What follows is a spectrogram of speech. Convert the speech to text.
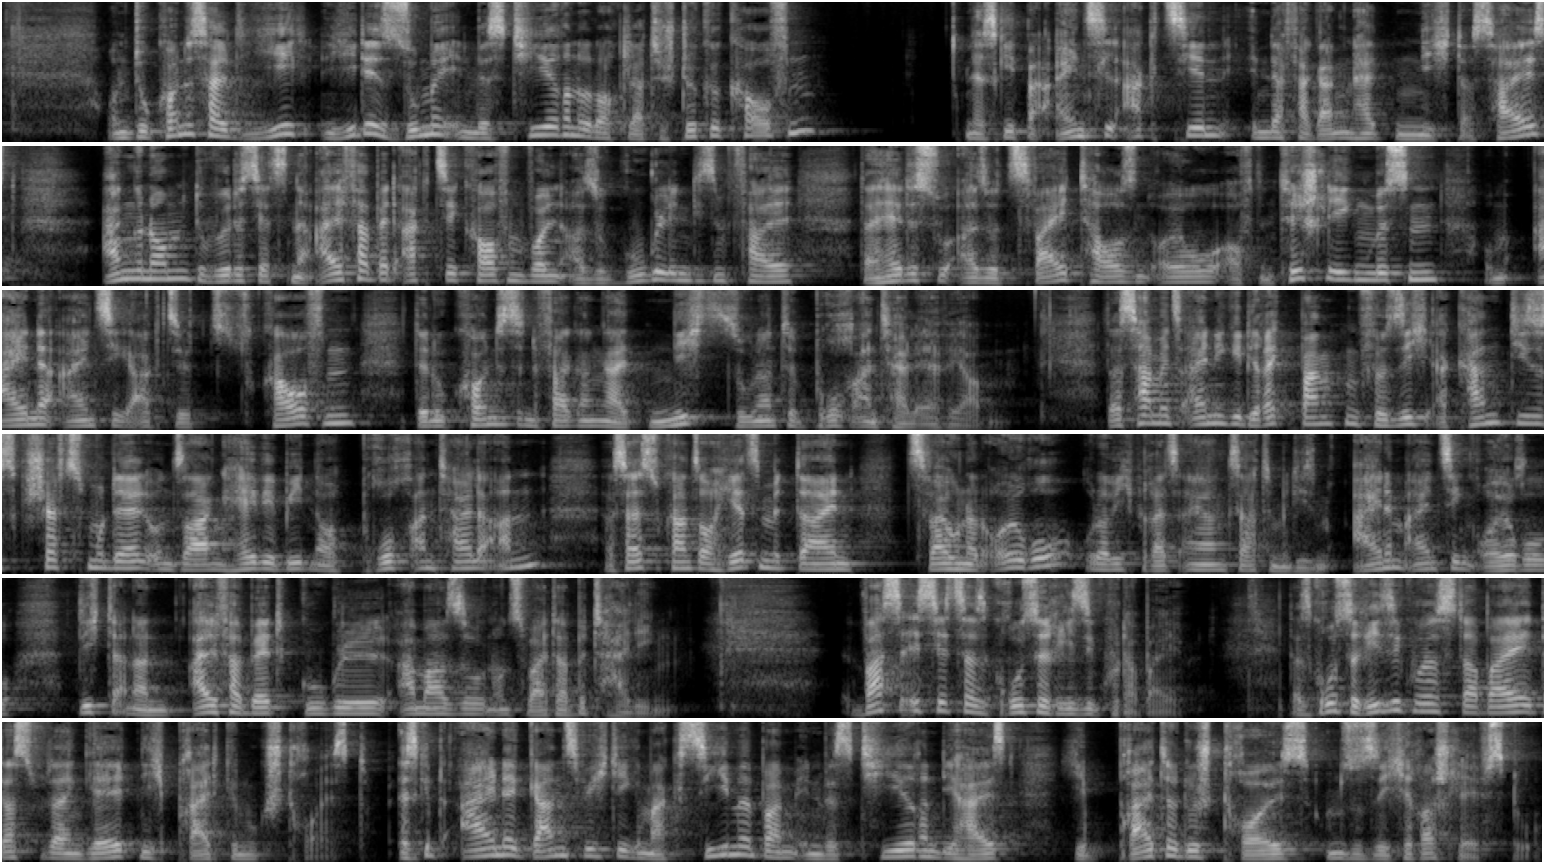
Und du konntest halt je, jede Summe investieren oder auch glatte Stücke kaufen. Das geht bei Einzelaktien in der Vergangenheit nicht. Das heißt, Angenommen, du würdest jetzt eine Alphabet-Aktie kaufen wollen, also Google in diesem Fall, dann hättest du also 2000 Euro auf den Tisch legen müssen, um eine einzige Aktie zu kaufen, denn du konntest in der Vergangenheit nicht sogenannte Bruchanteile erwerben. Das haben jetzt einige Direktbanken für sich erkannt, dieses Geschäftsmodell, und sagen, hey, wir bieten auch Bruchanteile an. Das heißt, du kannst auch jetzt mit deinen 200 Euro oder wie ich bereits eingangs sagte, mit diesem einem einzigen Euro dich dann an Alphabet, Google, Amazon und so weiter beteiligen. Was ist jetzt das große Risiko dabei? Das große Risiko ist dabei, dass du dein Geld nicht breit genug streust. Es gibt eine ganz wichtige Maxime beim Investieren, die heißt, je breiter du streust, umso sicherer schläfst du.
